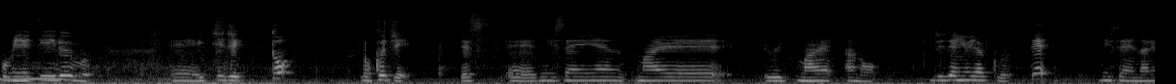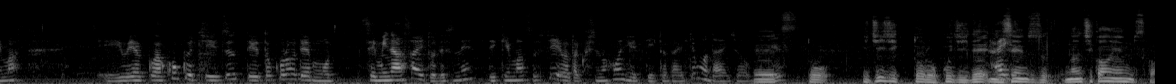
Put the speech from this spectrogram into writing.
コミュニティルーム、えー1時と6時です、えー2000円前う前あの事前予約で2000円になります、えー予約はコクチーズっていうところでもセミナーサイトですね。できますし私の方に言っていただいても大丈夫です、と1時と6時ではい。2000円ずつ、何時間円ですか？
